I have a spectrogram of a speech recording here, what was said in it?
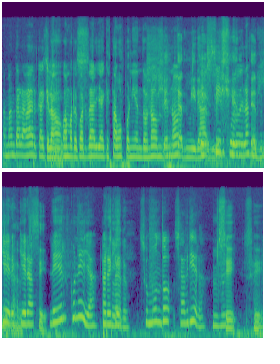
Amanda Labarca, que la vamos a recordar ya que estamos poniendo nombres, Gente ¿no? admirable, El círculo de las mujeres, que era sí. leer con ella para que su mundo se abriera. Sí, sí.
